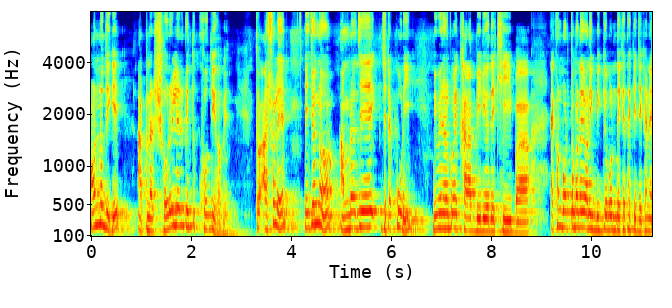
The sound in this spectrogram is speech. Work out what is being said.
অন্যদিকে আপনার শরীরের কিন্তু ক্ষতি হবে। তো আসলে এই জন্য আমরা যে যেটা করি, বিভিন্ন রকমের খারাপ ভিডিও দেখি বা এখন বর্তমানে অনেক বিজ্ঞাপন দেখে থাকি যেখানে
